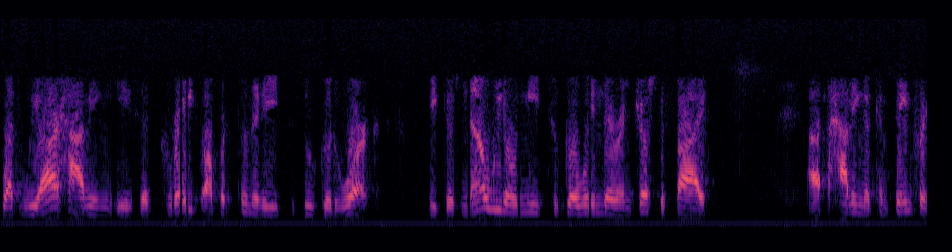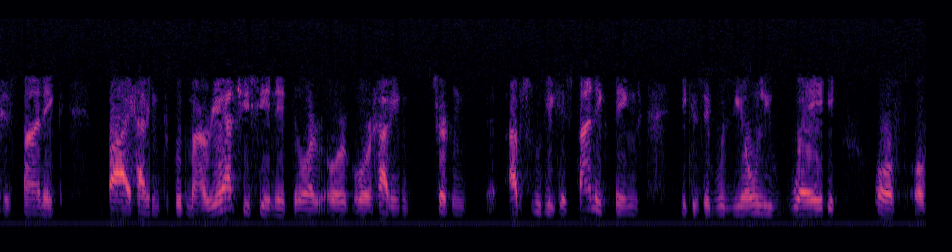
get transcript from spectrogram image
what we are having is a great opportunity to do good work because now we don't need to go in there and justify uh, having a campaign for Hispanic by having to put mariachis in it or, or, or having certain absolutely Hispanic things because it was the only way of, of,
